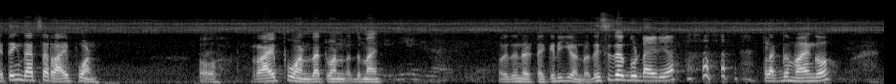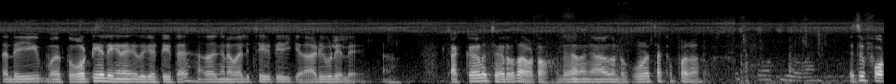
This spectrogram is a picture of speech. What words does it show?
I think that's I ripe have coffee. Ripe one that one the man oh ഇതിന്റെ ടെക്നിക്ക് ഉണ്ടോ? This is a good idea plug the mango എന്റെ ഈ തോട്ടിയിൽ ഇങ്ങനെ ഇത് കെട്ടിയിട്ട് അതങ്ങനെ വലിച്ച് കിട്ടിയിരിക്കുക. അടിപൊളിയല്ലേ? ആ. ചക്കകൾ ചെറുതാ കേട്ടോ അതാണ് ഞാൻ അതുണ്ട് കൂടെ ചക്കപ്പഴാണ് ഇത് ഫോർ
